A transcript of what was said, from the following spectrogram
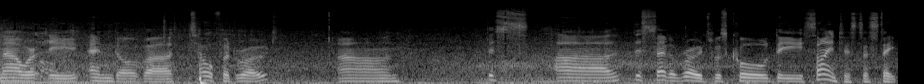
Now we're at the end of uh, Telford Road. Um, this uh, this set of roads was called the Scientist Estate.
